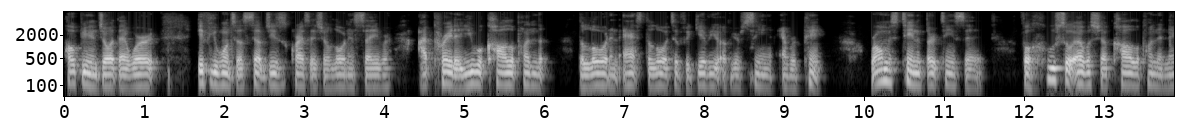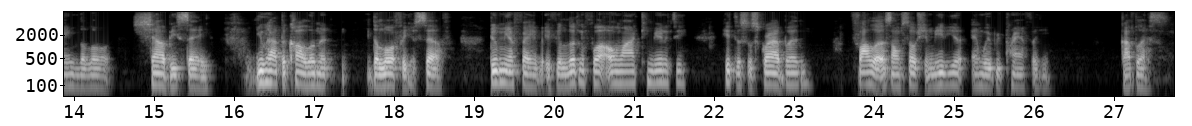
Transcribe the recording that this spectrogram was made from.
Hope you enjoyed that word. If you want to accept Jesus Christ as your Lord and Savior, I pray that you will call upon the, the Lord and ask the Lord to forgive you of your sin and repent. Romans 10 and 13 said, For whosoever shall call upon the name of the Lord shall be saved. You have to call on the, the Lord for yourself. Do me a favor. If you're looking for an online community, hit the subscribe button, follow us on social media, and we'll be praying for you. God bless.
